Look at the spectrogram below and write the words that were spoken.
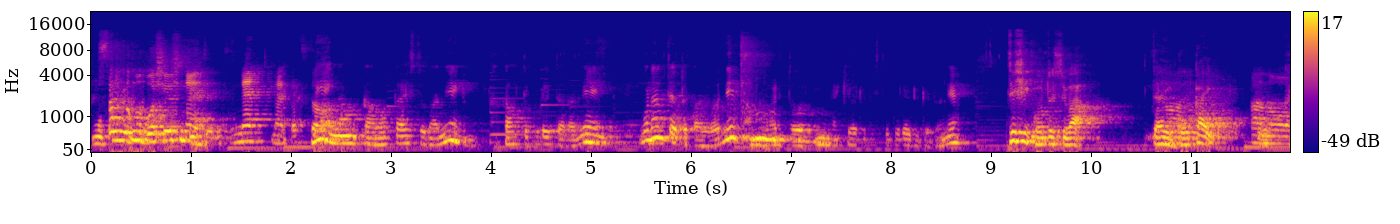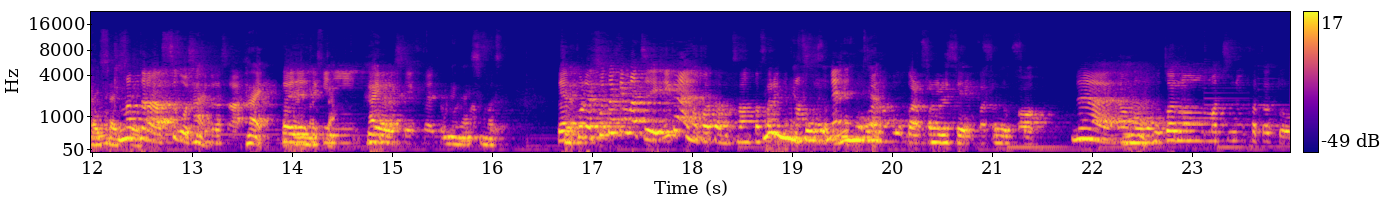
も うスタッフも募集しないとですね。なんかね、伝わる。なんか若い人がね、関わってくれたらね、ボランティアとかではね、あの割とみんな協力してくれるけどね。ぜひ今年は第5回あの、開催決まったらすぐ教えてください。はい。大々的にはい PR していきたいとお思います。願いします。で、これ、曽竹町以外の方も参加されてますよね。うん他の方から来られてる方とか。ねあの、他の町の方と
